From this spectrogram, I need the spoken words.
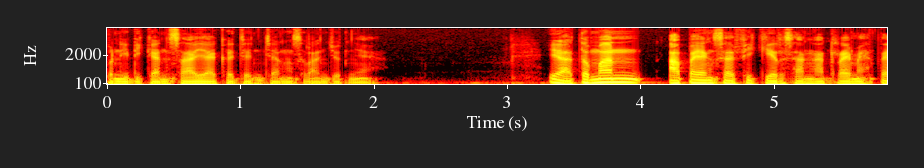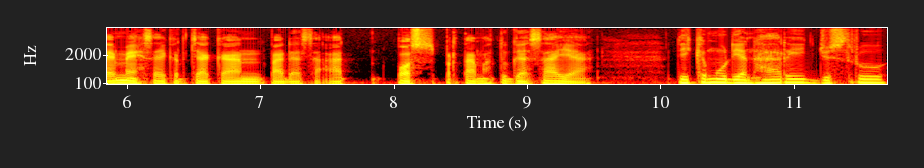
pendidikan saya ke jenjang selanjutnya. Ya, teman, apa yang saya pikir sangat remeh-temeh saya kerjakan pada saat pos pertama tugas saya, di kemudian hari justru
